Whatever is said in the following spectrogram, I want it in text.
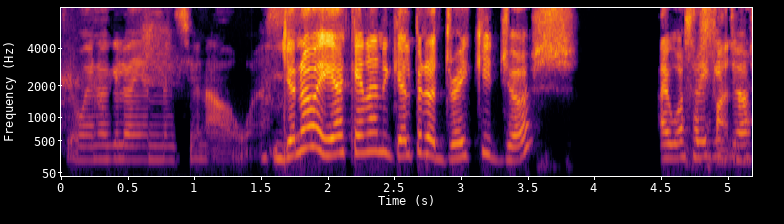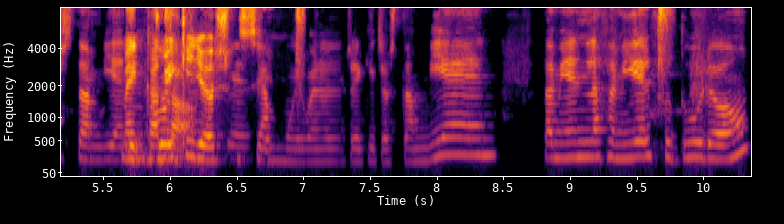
Qué bueno que lo hayan mencionado, weón. Yo no veía Kenan y Kel, pero Drake y Josh, I was a Drake fan. y Josh también. Me encantaba. Drake y Josh, que sí. eran muy buenos. Drake y Josh también. También La Familia del Futuro.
